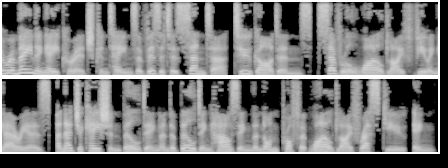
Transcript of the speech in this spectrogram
The remaining acreage contains a visitors center, two gardens, several wildlife viewing areas, an education building and a building housing the non-profit Wildlife Rescue, Inc.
